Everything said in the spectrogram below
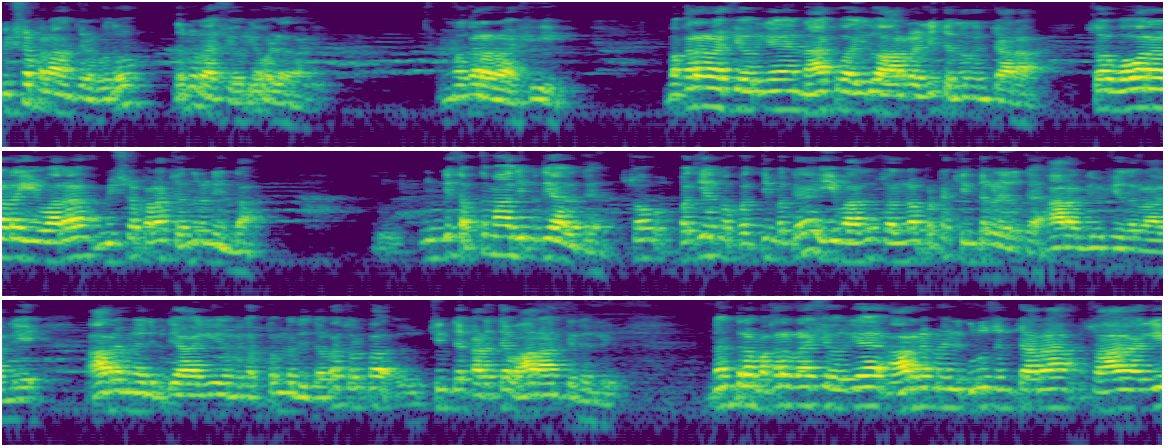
ಮಿಶ್ರ ಫಲ ಅಂತ ಹೇಳ್ಬೋದು ಧನು ರಾಶಿಯವರಿಗೆ ಒಳ್ಳೆಯದಾಗಿ ಮಕರ ರಾಶಿ. ಮಕರ ರಾಶಿಯವರಿಗೆ ನಾಲ್ಕು, ಐದು, ಆರರಲ್ಲಿ ಚಂದ್ರ ಸಂಚಾರ ಸೊ ಓವರ್ ಆಲ್ ಈ ವಾರ ಮಿಶ್ರ ಫಲ ಚಂದ್ರನಿಂದ. ನಿಮಗೆ ಸಪ್ತಮಾಧಿಪತಿ ಆಗುತ್ತೆ. ಸೊ ಪತಿ ಅಥವಾ ಪತ್ನಿ ಬಗ್ಗೆ ಈ ವಾರ ಸ್ವಲ್ಪ ಪುಟ್ಟ ಚಿಂತೆಗಳಿರುತ್ತೆ. ಆರೋಗ್ಯ ವಿಷಯದಲ್ಲಾಗಲಿ, ಆರನೇ ಅಧಿಪತಿ ಆಗಿ ನಮಗೆ ಸಪ್ತಮದಲ್ಲಿದ್ದಾಗ ಸ್ವಲ್ಪ ಚಿಂತೆ ಕಾಡುತ್ತೆ ವಾರಾಂತ್ಯದಲ್ಲಿ ನಂತರ ಮಕರ ರಾಶಿಯವರಿಗೆ ಆರನೇ ಮನೆಯಲ್ಲಿ ಗುರು ಸಂಚಾರ ಸೊ ಹಾಗಾಗಿ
